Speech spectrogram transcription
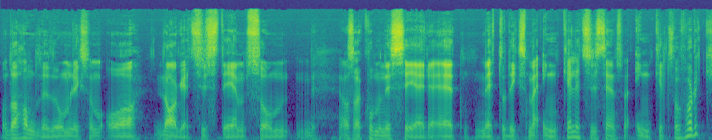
Og da handler det om liksom å lage et system som Altså kommunisere et metodikk som er enkel, et system som er enkelt for folk.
